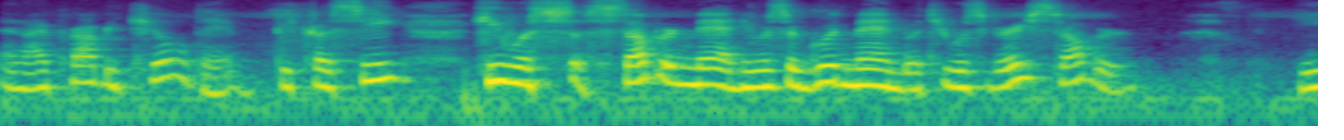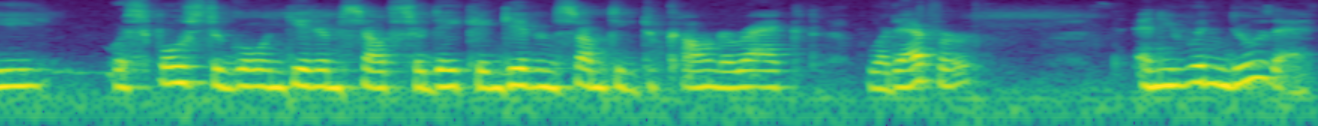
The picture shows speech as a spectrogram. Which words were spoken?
And I probably killed him because see, he was a stubborn man. He was a good man, but he was very stubborn. He was supposed to go and get himself so they can give him something to counteract whatever, and he wouldn't do that.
